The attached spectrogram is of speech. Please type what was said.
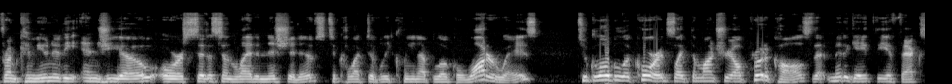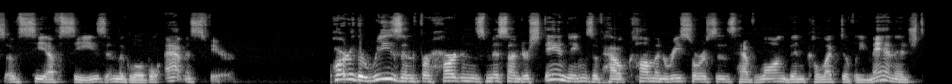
from community NGO or citizen-led initiatives to collectively clean up local waterways, to global accords like the Montreal Protocols that mitigate the effects of CFCs in the global atmosphere. Part of the reason for Hardin's misunderstandings of how common resources have long been collectively managed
